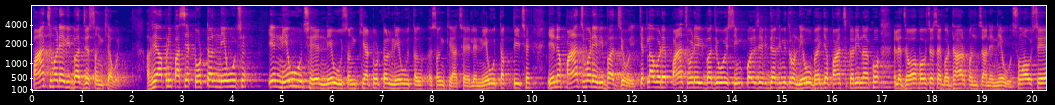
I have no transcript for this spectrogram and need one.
પાંચ વડે વિભાજ્ય સંખ્યા હોય. હવે આપણી પાસે ટોટલ નેવું છે. એ નેવું છે, નેવું સંખ્યા, ટોટલ નેવું સંખ્યા છે, એટલે નેવું તકતી છે. એને પાંચ વડે વિભાજ્ય હોય. કેટલા વડે? પાંચ વડે વિભાજ્ય હોય. સિમ્પલ છે, વિદ્યાર્થી મિત્રો, નેવું ભાગ્યા પાંચ કરી નાખો. એટલે જવાબ આવશે સાહેબ અઢાર પંચાને નેવું. શું આવશે?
